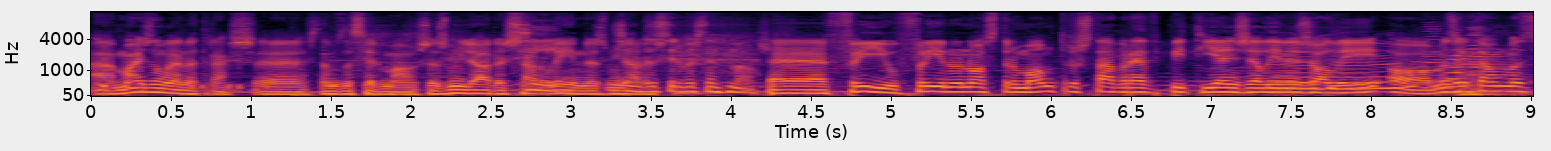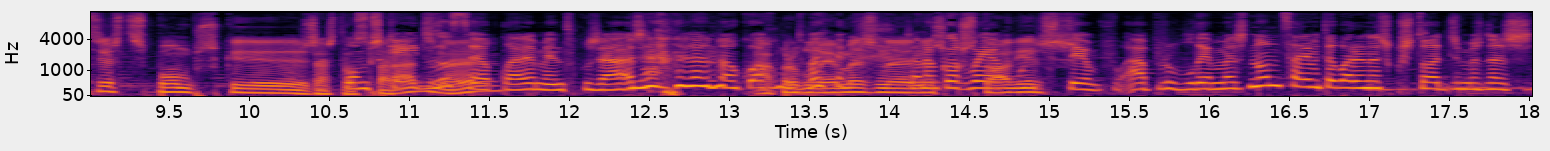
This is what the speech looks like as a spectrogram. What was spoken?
há, há, mais de um ano atrás. Uh, estamos a ser maus. As melhoras, Charlene, as melhoras. Estamos a ser bastante maus. Uh, frio, frio no nosso termómetro está Brad Pitt e Angelina uhum. Jolie. Oh, mas então, mas estes pombos que já estão pombos separados. Pombos caídos do é? céu, claramente, que já, já, já não corre Há problemas bem. Na, já não corre bem há muito tempo. Há problemas, não necessariamente agora nas custódias, mas nas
